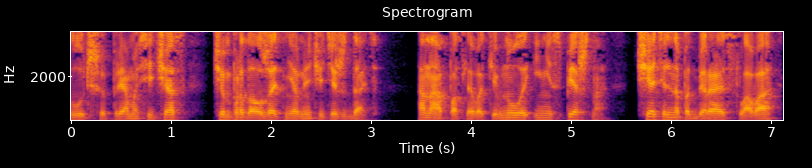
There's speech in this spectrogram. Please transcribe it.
Лучше прямо сейчас, чем продолжать нервничать и ждать. Она опасливо кивнула и неспешно, тщательно подбирая слова,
